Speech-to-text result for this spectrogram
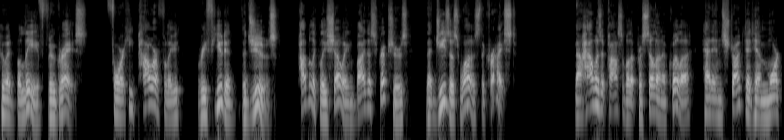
who had believed through grace, for he powerfully refuted the Jews, publicly showing by the scriptures that Jesus was the Christ. Now, how was it possible that Priscilla and Aquila had instructed him more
